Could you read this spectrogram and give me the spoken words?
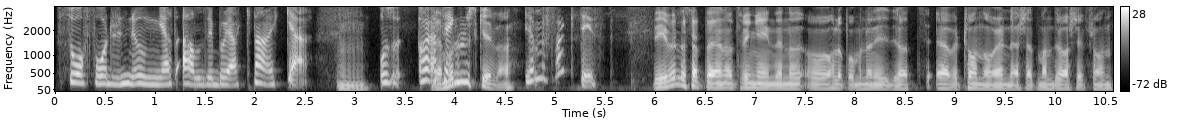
Så får du din unge att aldrig börja knarka. Och så har jag Den tänkt, borde du skriva. ja men faktiskt. Det är väl att sätta den och tvinga in den och, och hålla på med någon idrott över tonåren där så att man drar sig från.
